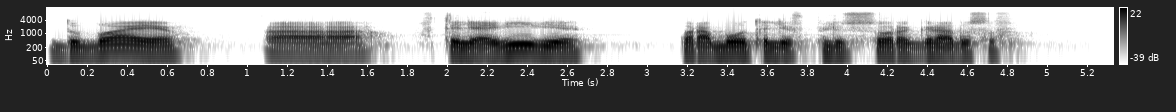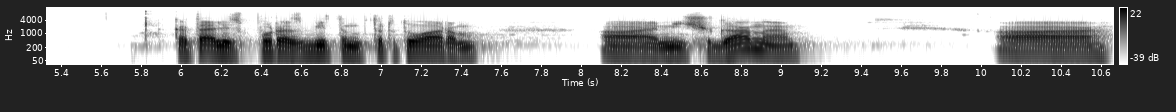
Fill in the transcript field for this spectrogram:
в Дубае, а, в Тель-Авиве, поработали в плюс 40 градусов. Катались по разбитым тротуарам а, Мичигана а,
